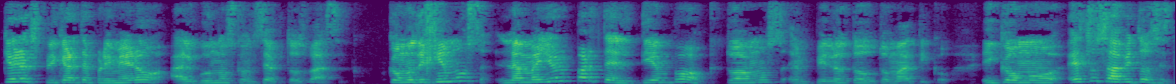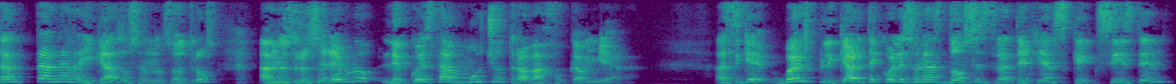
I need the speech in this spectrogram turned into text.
quiero explicarte primero algunos conceptos básicos. Como dijimos, la mayor parte del tiempo actuamos en piloto automático y como estos hábitos están tan arraigados en nosotros, a nuestro cerebro le cuesta mucho trabajo cambiar. Así que voy a explicarte cuáles son las dos estrategias que existen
